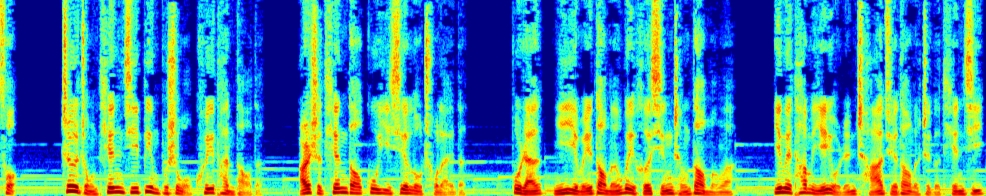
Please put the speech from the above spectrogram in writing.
错，这种天机并不是我窥探到的，而是天道故意泄露出来的。不然，你以为道门为何形成道盟啊？因为他们也有人察觉到了这个天机。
